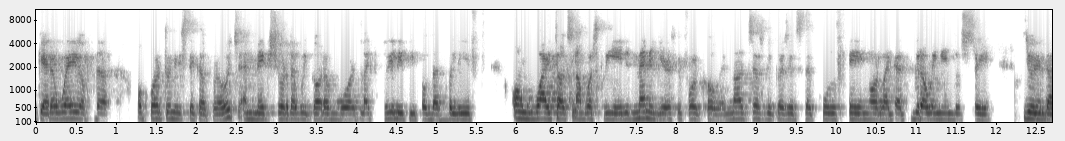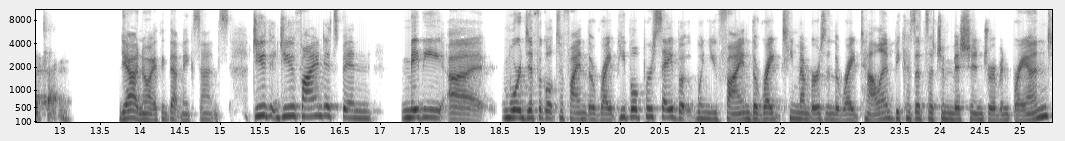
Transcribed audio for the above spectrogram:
get away of the opportunistic approach and make sure that we got on board like really people that believed on why Touchland was created many years before COVID, not just because it's the cool thing or like a growing industry during that time. Yeah, no, I think that makes sense. Do you do you find it's been maybe uh more difficult to find the right people per se but when you find the right team members and the right talent because it's such a mission driven brand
